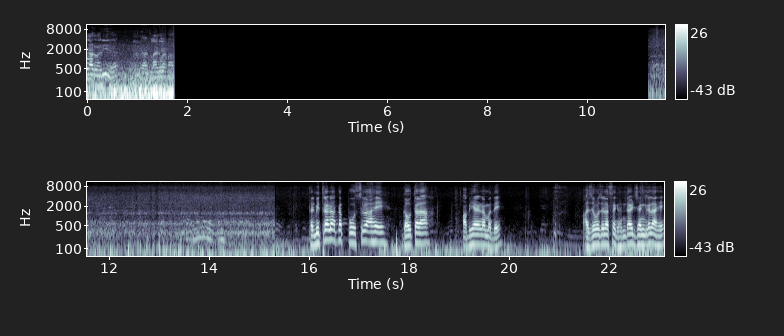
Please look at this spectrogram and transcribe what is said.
गाड भारी आहे. गाड लागला ना. तर मित्रांनो आता पोचलो आहे गौतळा अभयारण्यामध्ये. आजूबाजूला असं घनदाट जंगल आहे.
